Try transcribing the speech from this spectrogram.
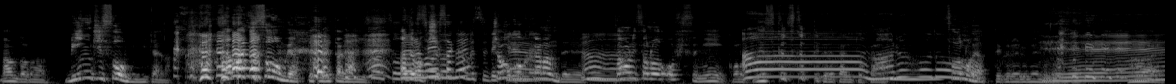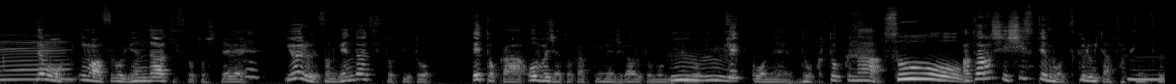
なんだろうな。臨時総務みたいな。たまに総務やってくれたり。そうあでも制作物彫刻家なんでん。たまにそのオフィスにこのデスク作ってくれたりとあーなかるほど。そういうのをやってくれる面で。へえ。でも今はすごい現代アーティストとしていわゆるその現代アーティストっていうと絵とかオブジェとかってイメージがあると思うんですけど、うんうん結構ね独特な。新しいシステムを作るみたいな作品作っ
